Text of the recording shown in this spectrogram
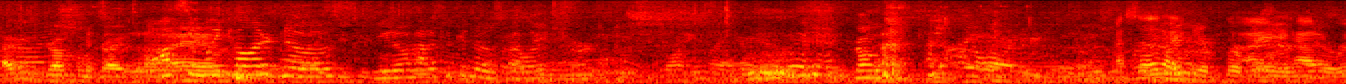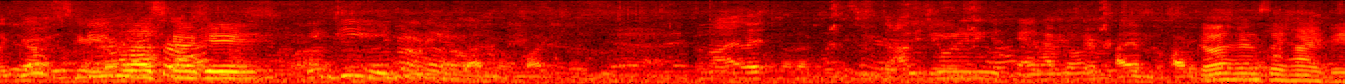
I just dropped some drive. Awesomely colored nose. You know how to pick a nose color. I said I, I had a Rick Ross experience. Hello, Skunky. Indeed. Did you do anything to Tan have on? Go ahead and say hi, V.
